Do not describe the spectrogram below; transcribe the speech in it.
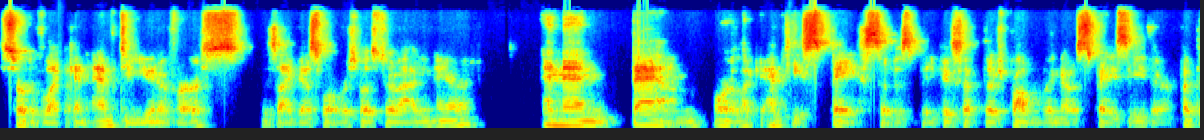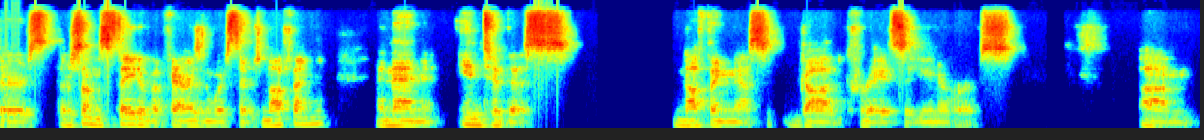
sort of like an empty universe, is I guess what we're supposed to imagine here. And then bam, or like empty space, so to speak, except there's probably no space either. But there's there's some state of affairs in which there's nothing, and then into this nothingness, God creates a universe. Um,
